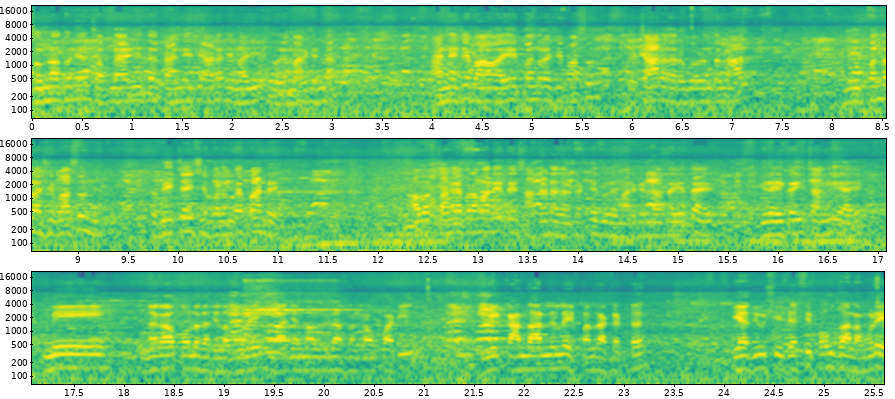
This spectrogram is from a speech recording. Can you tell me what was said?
सोमनाथून सप्लायरची तर कांद्याची आडत आहे माझी मार्केटला. कांद्याचे भाव आहे पंधराशेपासून ते चार हजारापर्यंत लाल आणि पंधराशेपासून तर बेचाळीसशेपर्यंत पांढरे. आवक चांगल्या प्रमाणे ते सात आठ हजार कट्टे धुळे मार्केटला आता येत आहेत. गिराईकही चांगली आहे. मी नगाव तालुका जिल्हा माझे नाव विलासराव पाटील. मी कांदा आणलेलं आहे पंधरा कट्ट. या दिवशी जास्ती पाऊस झाल्यामुळे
